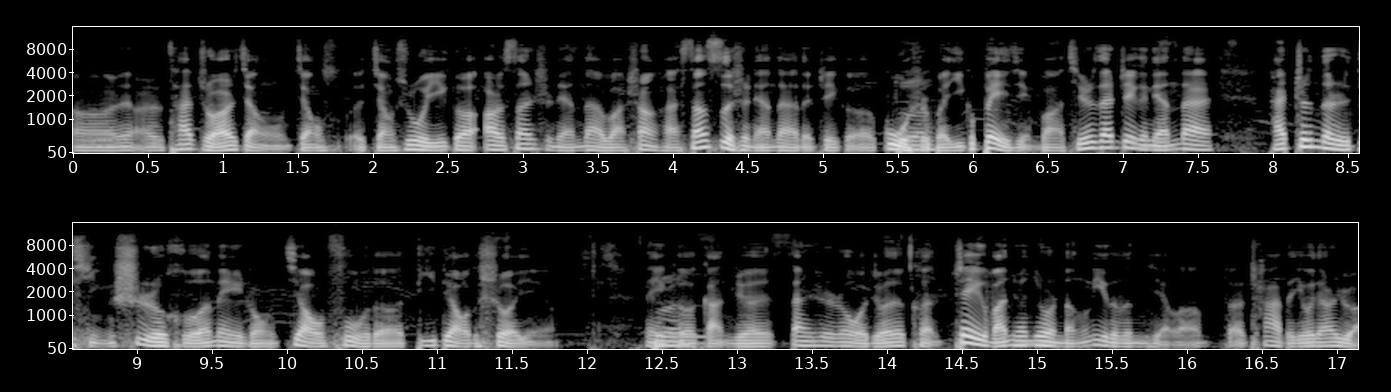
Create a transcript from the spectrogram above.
嗯，它主要是讲讲讲述一个二三十年代吧，上海三四十年代的这个故事吧，一个背景吧。其实，在这个年代，还真的是挺适合那种《教父》的低调的摄影那个感觉。但是，我觉得可这个完全就是能力的问题了，差的有点远。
